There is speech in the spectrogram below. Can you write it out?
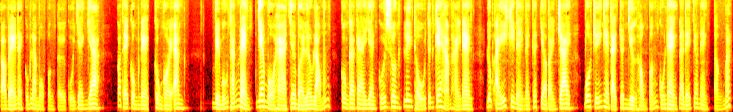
tỏ vẻ này cũng là một phần tử của Giang gia, có thể cùng nàng cùng ngồi ăn. Vì muốn thắng nàng, Giang Mộ Hạ chơi bời lêu lỏng, cùng ca ca Giang Cuối Xuân liên thủ tính kế hãm hại nàng. Lúc ấy khi nàng đang kết giao bạn trai, bố trí ngay tại trên giường hồng phấn của nàng là để cho nàng tận mắt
